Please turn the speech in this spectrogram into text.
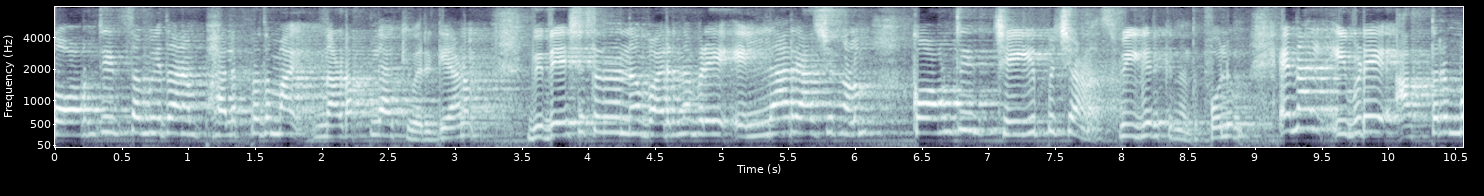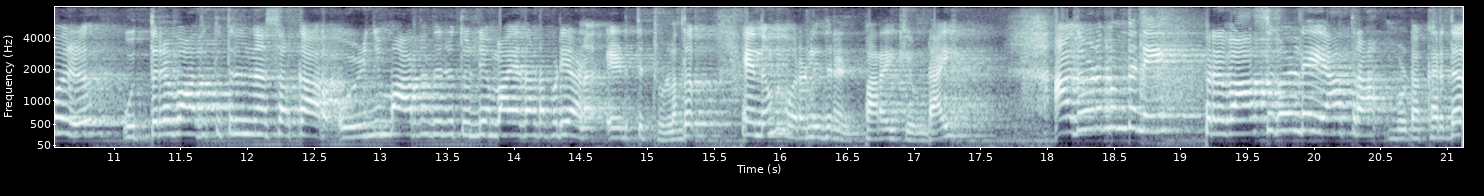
ക്വാറന്റൈൻ സംവിധാനം ഫലപ്രദമായി നടപ്പിലാക്കി വരികയാണ്. വിദേശത്ത് നിന്ന് വരുന്നവരെ എല്ലാ രാജ്യങ്ങളും ക്വാറന്റൈൻ ചെയ്യിപ്പിച്ചാണ് സ്വീകരിക്കുന്നത് പോലും. എന്നാൽ ഇവിടെ അത്തരമൊരു ഉത്തരവാദിത്വത്തിൽ നിന്ന് സർക്കാർ ഒഴിഞ്ഞു മാറുന്നതിന് തുല്യമായ നടപടിയാണ് എടുത്തിട്ടുള്ളത് എന്നും മുരളീധരൻ പറയുകയുണ്ടായി. അതോടൊപ്പം തന്നെ പ്രവാസികളുടെ യാത്ര മുടക്കരുത്.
